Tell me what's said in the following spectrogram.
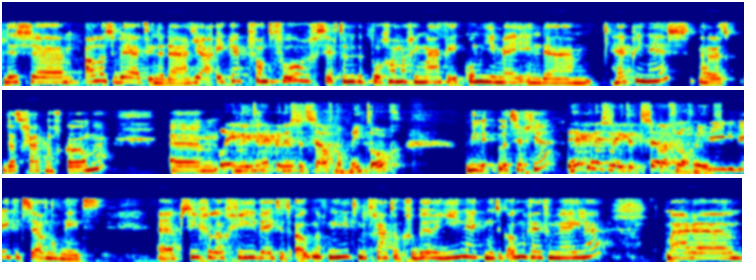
Dus ehm, alles werkt inderdaad. Ja, ik heb van tevoren gezegd toen ik het programma ging maken, ik kom hiermee in de ehm, happiness. Nou, dat, dat gaat nog komen. Ehm, Alleen weet happiness het zelf nog niet, toch? die, wat zeg je? De happiness weet het zelf nog niet. Nee, die weet het zelf nog niet. Eh, psychologie weet het ook nog niet. Maar het gaat ook gebeuren. Jinek moet ik ook nog even mailen. Maar ehm,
